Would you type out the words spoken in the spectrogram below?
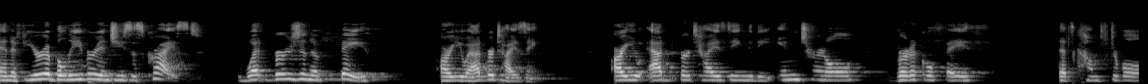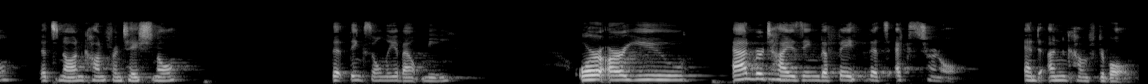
And if you're a believer in Jesus Christ, what version of faith are you advertising? Are you advertising the internal vertical faith that's comfortable, that's non confrontational, that thinks only about me? Or are you advertising the faith that's external and uncomfortable?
